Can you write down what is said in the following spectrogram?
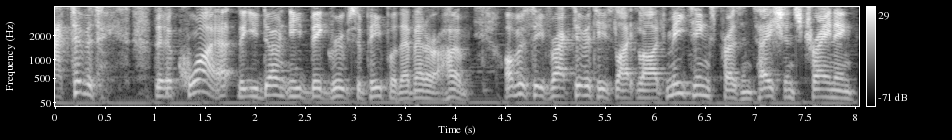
activities that are quiet that you don't need big groups of people they're better at home. Obviously for activities like large meetings presentations training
